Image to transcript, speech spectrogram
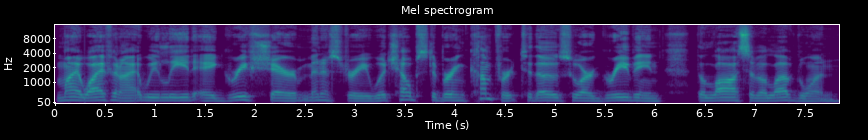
My wife and I, we lead a grief share ministry, which helps to bring comfort to those who are grieving the loss of a loved one.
